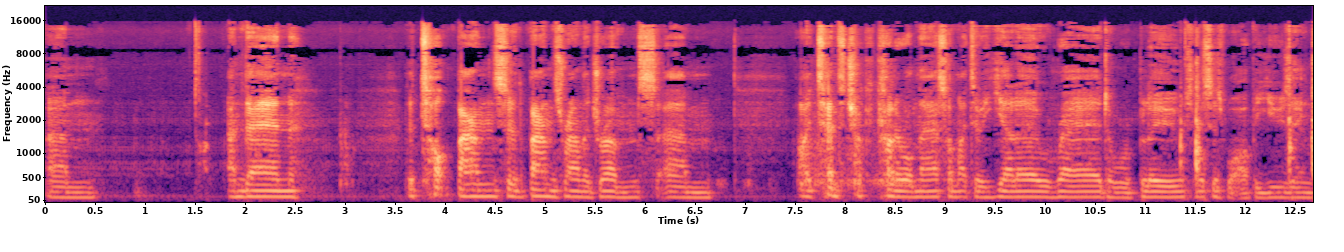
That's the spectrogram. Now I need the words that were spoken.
Um, and then the top bands, so the bands around the drums, um, I tend to chuck a colour on there, so I might do a yellow, red, or a blue. So this is what I'll be using.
